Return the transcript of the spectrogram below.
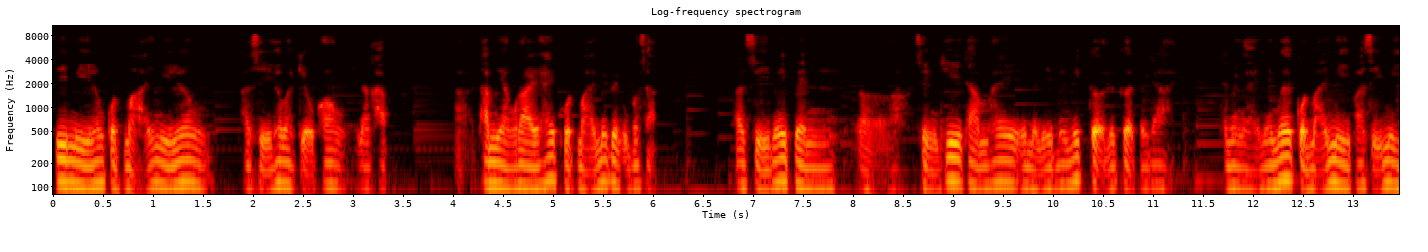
ที่มีเรื่องกฎหมายมีเรื่องภาษีเข้ามาเกี่ยวข้องนะครับทำอย่างไรให้กฎหมายไม่เป็นอุปสรรค ภาษีไม่เป็นสิ่งที่ทำให้ M&A มันไม่เกิดหรือเกิดไม่ได้ทำยังไงในเมื่อกฎหมายมีภาษีมี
